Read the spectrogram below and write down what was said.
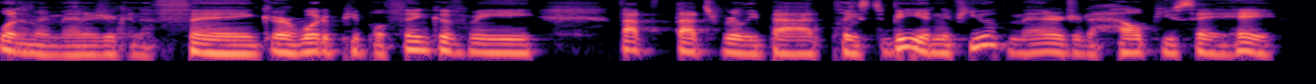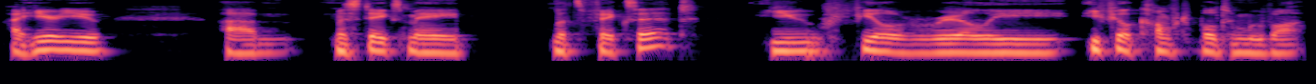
What is my manager going to think, or what do people think of me? That that's really bad place to be. And if you have a manager to help you say, hey, I hear you um, mistakes made, let's fix it. You feel really, you feel comfortable to move on.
